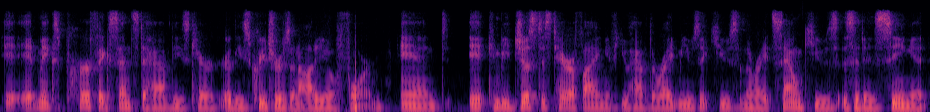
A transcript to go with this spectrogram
It, it makes perfect sense to have these character these creatures in audio form, and it can be just as terrifying if you have the right music cues and the right sound cues as it is seeing it.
